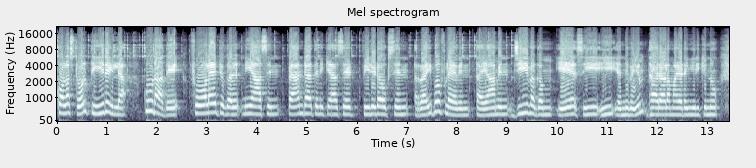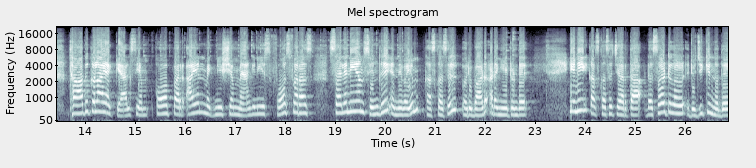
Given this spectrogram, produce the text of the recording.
കൊളസ്ട്രോൾ തീരെയില്ല. കൂടാതെ ഫോളേറ്റുകൾ niacin pantothenic acid pyridoxine riboflavin thiamine ജീവകം എ സി ഇ എന്നിവയും ധാരാളമായി അടങ്ങിയിരിക്കുന്നു. ധാതുക്കളായ calcium copper iron magnesium manganese phosphorus selenium zinc എന്നിവയും കസ്കസിൽ ഒരുപാട് അടങ്ങിയിട്ടുണ്ട്. ഇനി കസ്കസ് ചേർത്ത ഡെസേർട്ടുകൾ രുചിക്കുന്നത്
